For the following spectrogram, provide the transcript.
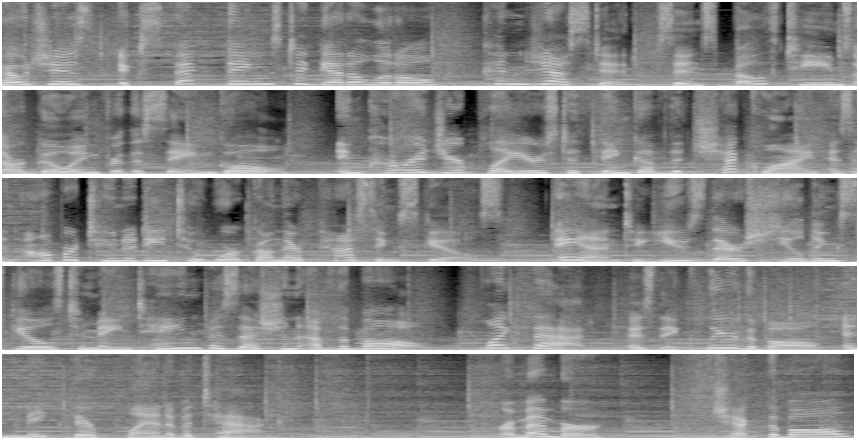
Coaches expect things to get a little congested since both teams are going for the same goal. Encourage your players to think of the check line as an opportunity to work on their passing skills and to use their shielding skills to maintain possession of the ball, like that, as they clear the ball and make their plan of attack. Remember, check the ball,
